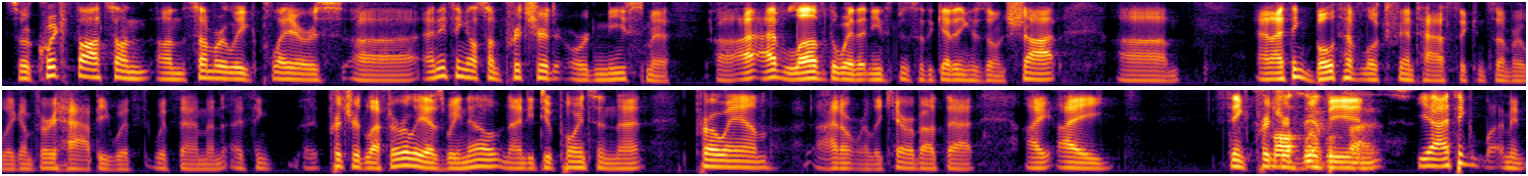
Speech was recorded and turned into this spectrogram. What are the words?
So, quick thoughts on on summer league players. Uh, anything else on Pritchard or Nesmith? Uh, I, have loved the way that Nesmith is getting his own shot, um, and I think both have looked fantastic in summer league. I'm very happy with with them, and I think uh, Pritchard left early, as we know, 92 points in that pro am. I don't really care about that. I, I think Pritchard will be in. Yeah, I think. I mean,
